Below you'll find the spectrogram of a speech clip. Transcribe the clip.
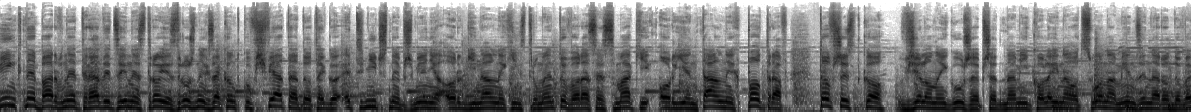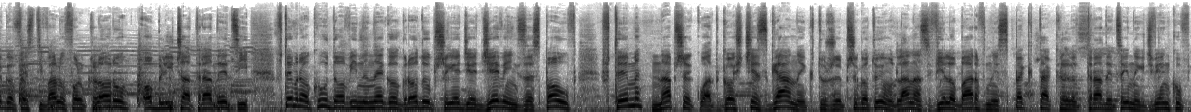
Piękne, barwne, tradycyjne stroje z różnych zakątków świata, do tego etniczne brzmienia oryginalnych instrumentów oraz smaki orientalnych potraw. To wszystko w Zielonej Górze. Przed nami kolejna odsłona Międzynarodowego Festiwalu Folkloru Oblicza Tradycji. W tym roku do Winnego Grodu przyjedzie dziewięć zespołów, w tym na przykład goście z Gany, którzy przygotują dla nas wielobarwny spektakl tradycyjnych dźwięków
